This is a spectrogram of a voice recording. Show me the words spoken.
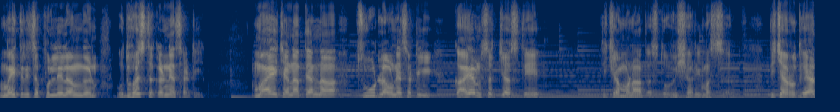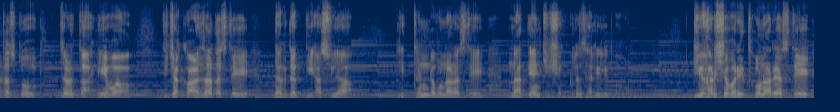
मैत्रीचं फुललेलं अंगण उद्ध्वस्त करण्यासाठी मायेच्या नात्यांना चूड लावण्यासाठी कायम सज्ज असते तिच्या मनात असतो विषारी मत्सर. तिच्या हृदयात असतो जळता हेवा तिच्या काळजात असते धगधगती असूया. जी थंड होणार असते नात्यांची शक्ल झालेली पाहून. जी हर्षभरीत होणारे असते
